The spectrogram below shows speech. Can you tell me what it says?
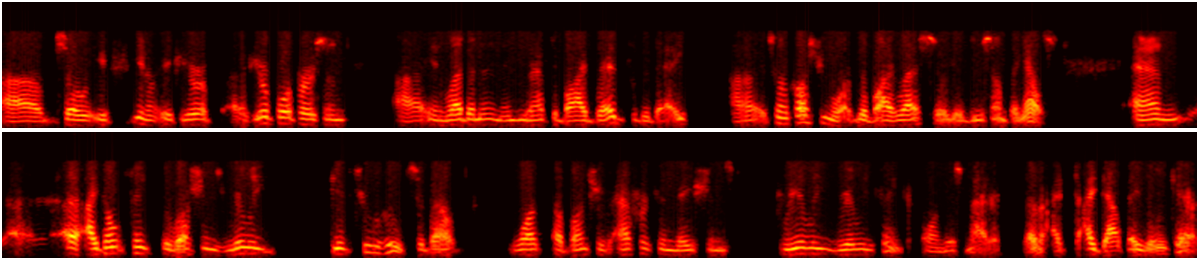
Uh, so if you know if you're a, if you're a poor person uh, in Lebanon and you have to buy bread for the day, uh, it's going to cost you more. You'll buy less, or you'll do something else. And uh, I don't think the Russians really give two hoots about what a bunch of African nations really, really think on this matter. I, I doubt they really care.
